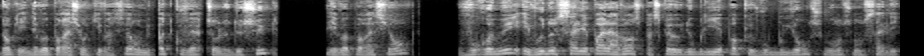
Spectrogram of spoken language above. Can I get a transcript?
Donc, il y a une évaporation qui va se faire, on ne met pas de couvercle sur le dessus, l'évaporation, vous remuez et vous ne salez pas à l'avance parce que n'oubliez pas que vos bouillons souvent sont salés.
